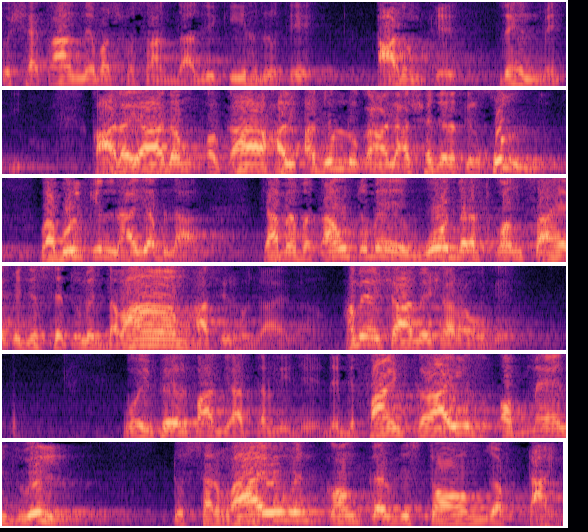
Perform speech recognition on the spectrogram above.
तो शैतान ने वसवसा अंदाजी की हज़रत आदम के जहन में काला आदम, और कहा, हल अदुल्ल का अला शजरत खुल्द व मुल्किन लायबला क्या मैं बताऊँ तुम्हें, वो दरख्त कौन सा है कि जिससे तुम्हें दवाम हासिल हो जाएगा? हमेशा हमेशा रहोगे। वही फिर अल्फाज याद कर लीजिए। The defined cries of man will to survive and conquer the storms of time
